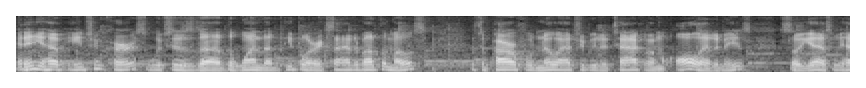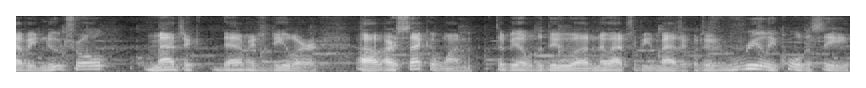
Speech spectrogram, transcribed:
And then you have Ancient Curse, which is the, the one that people are excited about the most. It's a powerful no attribute attack on all enemies. So yes, we have a neutral magic damage dealer. Uh, our second one to be able to do uh, no attribute magic, which is really cool to see.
